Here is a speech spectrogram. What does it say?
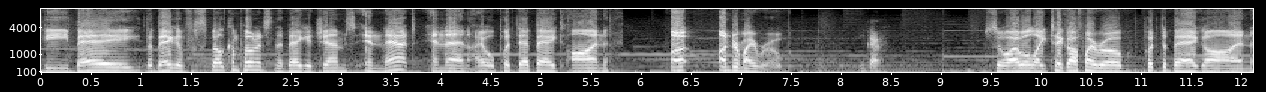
the bag, the bag of spell components, and the bag of gems in that, and then I will put that bag on uh, under my robe. Okay. So I will like take off my robe, put the bag on,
